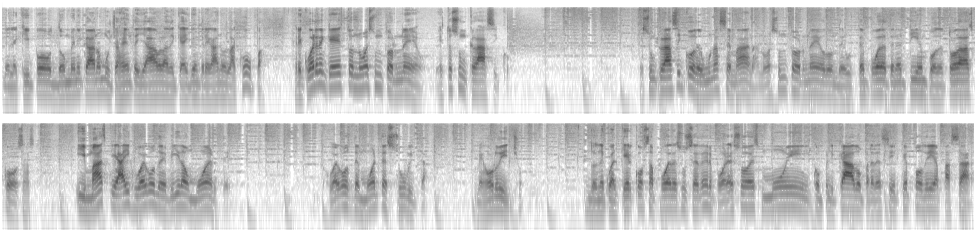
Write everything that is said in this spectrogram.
del equipo dominicano, mucha gente ya habla de que hay que entregarnos la copa. Recuerden que esto no es un torneo, esto es un clásico. Es un clásico de una semana, no es un torneo donde usted puede tener tiempo de todas las cosas. Y más que hay juegos de vida o muerte, juegos de muerte súbita, mejor dicho, donde cualquier cosa puede suceder. Por eso es muy complicado predecir qué podría pasar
